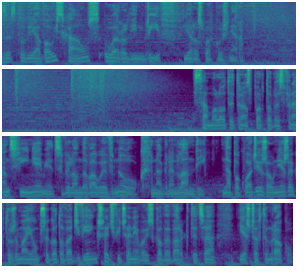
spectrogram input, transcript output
Ze studia Voice House World in Brief Jarosław Kuźniar. Samoloty transportowe z Francji i Niemiec wylądowały w Nuuk na Grenlandii. Na pokładzie żołnierze, którzy mają przygotować większe ćwiczenia wojskowe w Arktyce jeszcze w tym roku.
